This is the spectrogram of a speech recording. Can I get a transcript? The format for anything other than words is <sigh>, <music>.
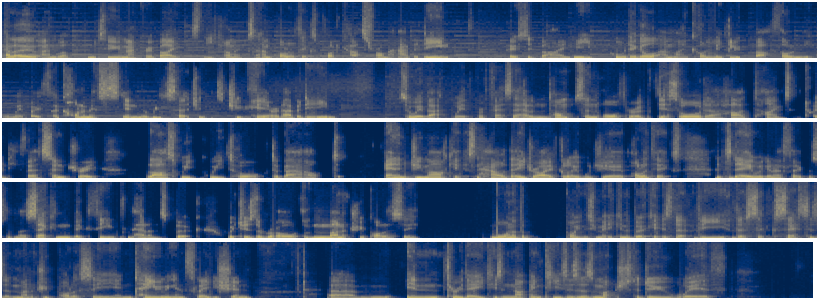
Hello, and welcome to Macro Bites, the economics and politics podcast from Aberdeen, hosted by me, Paul Diggle, and my colleague Luke Bartholomew. And we're both economists in the Research Institute here at Aberdeen. So we're back with Professor Helen Thompson, author of Disorder Hard Times in the 21st Century. Last week, we talked about energy markets and how they drive global geopolitics. And today, we're going to focus on the second big theme from Helen's book, which is the role of monetary policy. One of the points you make in the book is that the the successes of monetary policy in taming inflation um, in through the 80s and 90s is as much to do with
